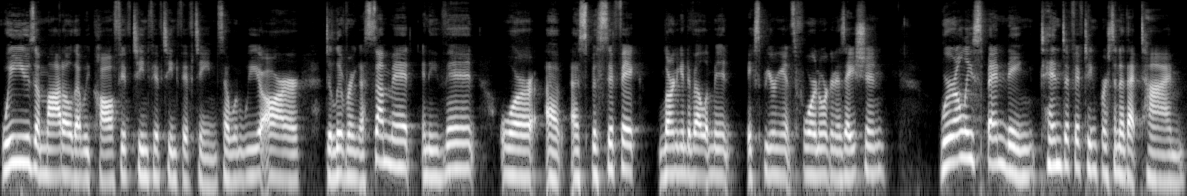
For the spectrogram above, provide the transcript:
We use a model that we call 15, 15, 15. So when we are delivering a summit, an event, or a, a specific learning and development experience for an organization, we're only spending 10 to 15% of that time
